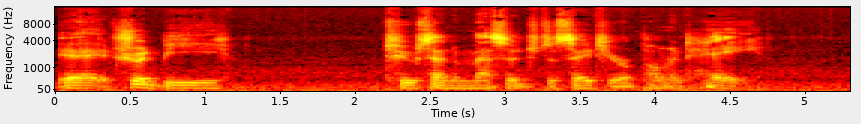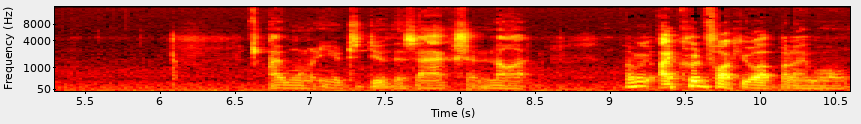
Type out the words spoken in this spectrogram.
it should be to send a message to say to your opponent, hey, I want you to do this action, not, I mean, I could fuck you up, but I won't.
